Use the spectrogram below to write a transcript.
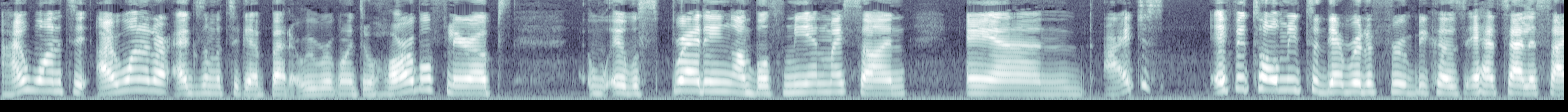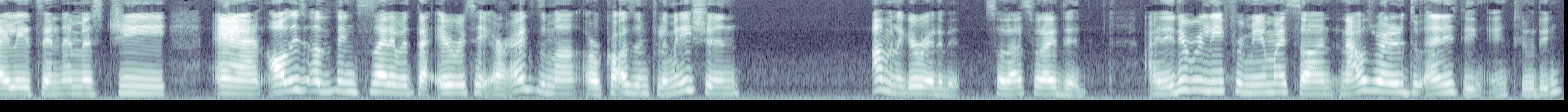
I wanted to, I wanted our eczema to get better. We were going through horrible flare ups it was spreading on both me and my son and i just if it told me to get rid of fruit because it had salicylates and msg and all these other things inside of it that irritate our eczema or cause inflammation I'm to get rid of it. So that's what I did. I needed relief for me and my son, and I was ready to do anything, including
